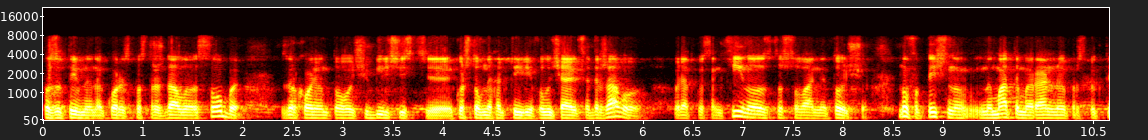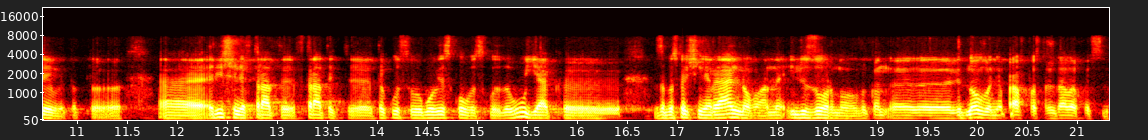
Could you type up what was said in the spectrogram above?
позитивно на користь постраждалої особи, з урахуванням того, що більшість е, коштовних активів вилучаються державою порядку санкційного застосування, тощо ну фактично не матиме реальної перспективи. Тобто е, рішення втрати втратить е, таку свою обов'язкову складову, як е, забезпечення реального, а не ілюзорного викон... е, відновлення прав постраждалих осіб.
